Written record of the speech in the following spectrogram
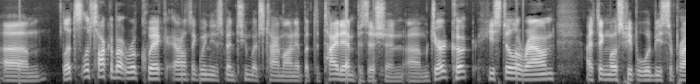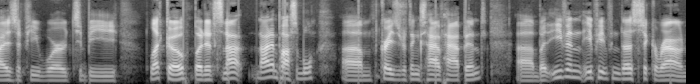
Um, let's let's talk about real quick. I don't think we need to spend too much time on it, but the tight end position. Um, Jared Cook, he's still around. I think most people would be surprised if he were to be let go, but it's not not impossible. Um, crazier things have happened, uh, but even if he even does stick around,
